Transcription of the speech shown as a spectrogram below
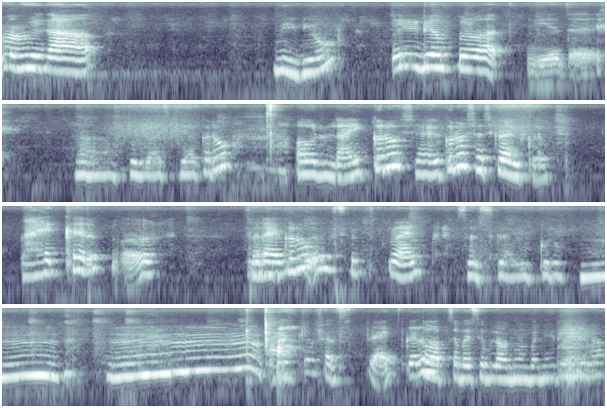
मम्मी का वीडियो? वीडियो ये थे हाँ फुल वॉच किया करो और लाइक करो शेयर करो सब्सक्राइब करो। लाइक करो। शेयर करो। सब्सक्राइब सब्सक्राइब करो। सब्सक्राइब तो आप सब ऐसे ब्लॉग में बने रहिएगा।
